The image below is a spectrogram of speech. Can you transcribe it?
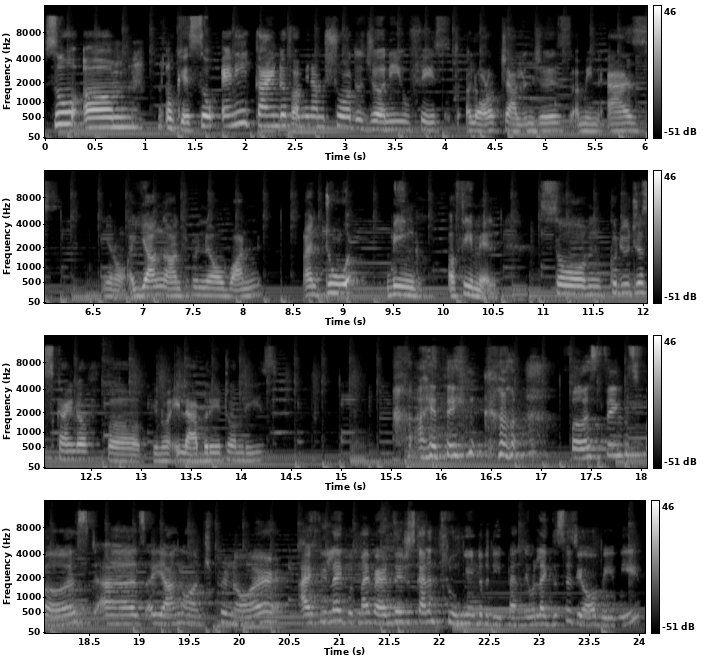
So, um, okay, so any kind of, I mean, I'm sure the journey you faced a lot of challenges. I mean, as you know, a young entrepreneur, one, and two, being a female. So, um, could you just kind of, uh, you know, elaborate on these? I think first things first, as a young entrepreneur, I feel like with my parents, they just kind of threw me into the deep end. They were like, This is your baby.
